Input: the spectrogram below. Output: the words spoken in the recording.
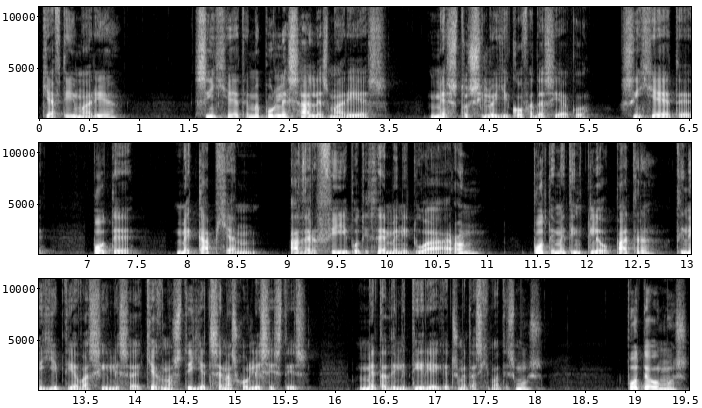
Και αυτή η Μαρία συγχέεται με πολλές άλλες Μαρίες μες στο συλλογικό φαντασιακό. Συγχέεται πότε με κάποιαν αδερφή υποτιθέμενη του Ααρών, πότε με την Κλεοπάτρα, την Αιγύπτια βασίλισσα και γνωστή για τις ενασχολήσεις της με τα δηλητήρια και τους μετασχηματισμούς, πότε όμως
